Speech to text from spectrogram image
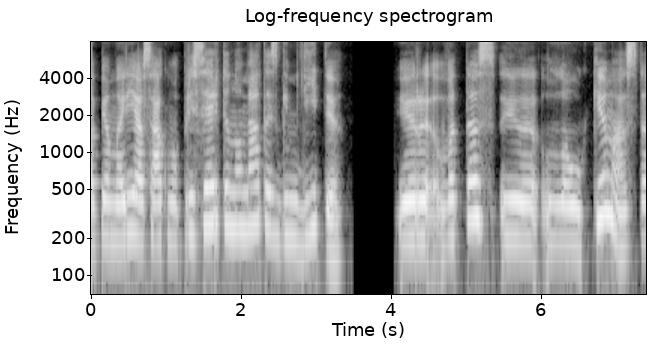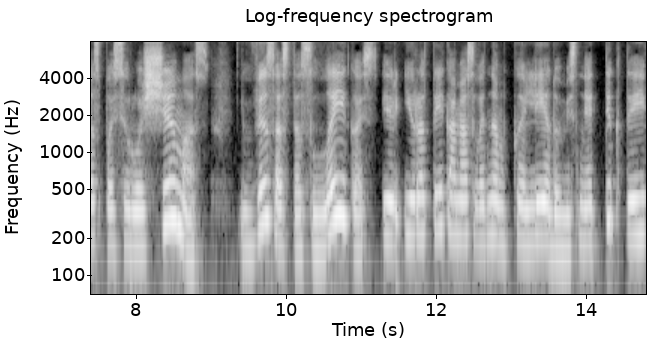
apie Mariją sakoma, prisertino metas gimdyti. Ir va tas e, laukimas, tas pasiruošimas, visas tas laikas ir yra tai, ką mes vadinam kalėdomis, ne tik tai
